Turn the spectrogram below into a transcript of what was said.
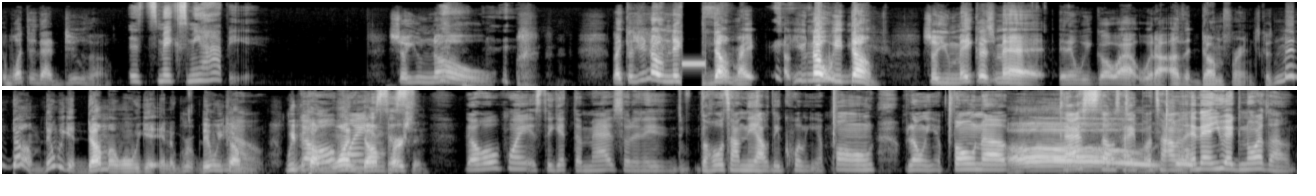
what does that do though? It makes me happy. So you know, like, cause you know niggas dumb, right? Uh, you know we dumb. So you make us mad, and then we go out with our other dumb friends. Cause men dumb. Then we get dumber when we get in a group. Then we come, No. we become one dumb to- person. The whole point is to get them mad so that they the whole time they out they calling your phone, blowing your phone up. Oh, That's some type of time, so- and then you ignore them.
